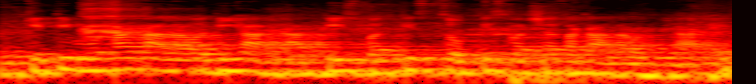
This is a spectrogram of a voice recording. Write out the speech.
किती मोठा कालावधी आहे? हा तीस बत्तीस चौतीस वर्षाचा कालावधी आहे.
